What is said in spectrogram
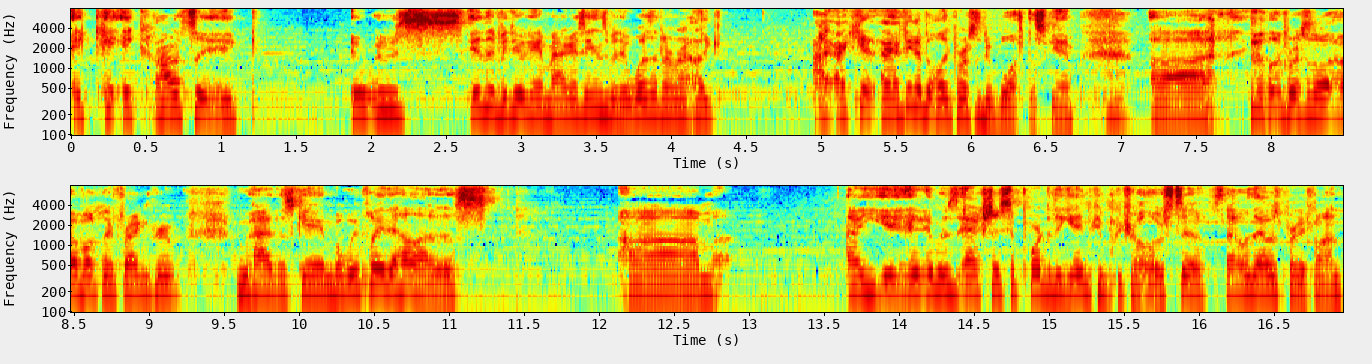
It, it honestly, it, it was in the video game magazines, but it wasn't around. Like, I, I can't. I think I'm the only person who bought this game. Uh, the only person among my friend group who had this game, but we played the hell out of this. Um, I, it, was actually supported the GameCube controllers too, so that was that was pretty fun.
